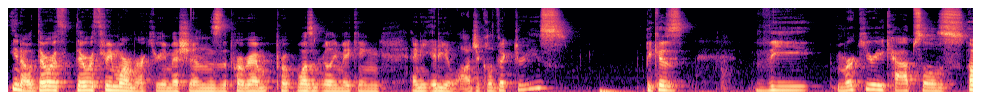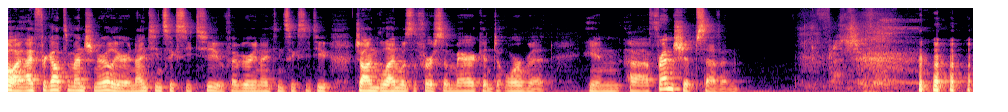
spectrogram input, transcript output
you know there were there were three more Mercury missions. The program pro- wasn't really making any ideological victories because the Mercury capsules. Oh, I, I forgot to mention earlier. In 1962, February 1962, John Glenn was the first American to orbit in uh, Friendship Seven. The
